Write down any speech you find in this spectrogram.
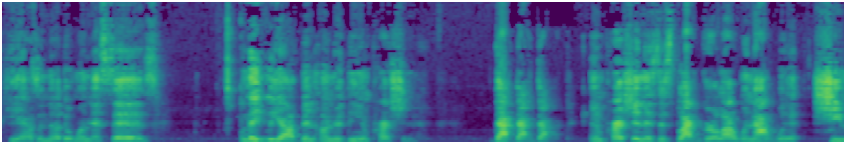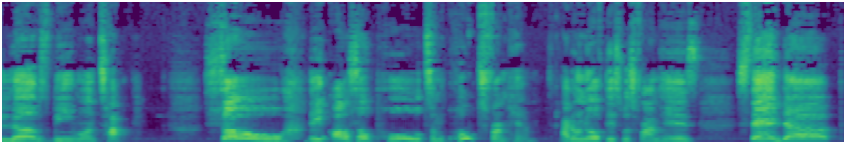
He has another one that says, Lately I've been under the impression. Dot dot dot. Impression is this black girl I went out with. She loves being on top. So they also pulled some quotes from him. I don't know if this was from his stand up.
